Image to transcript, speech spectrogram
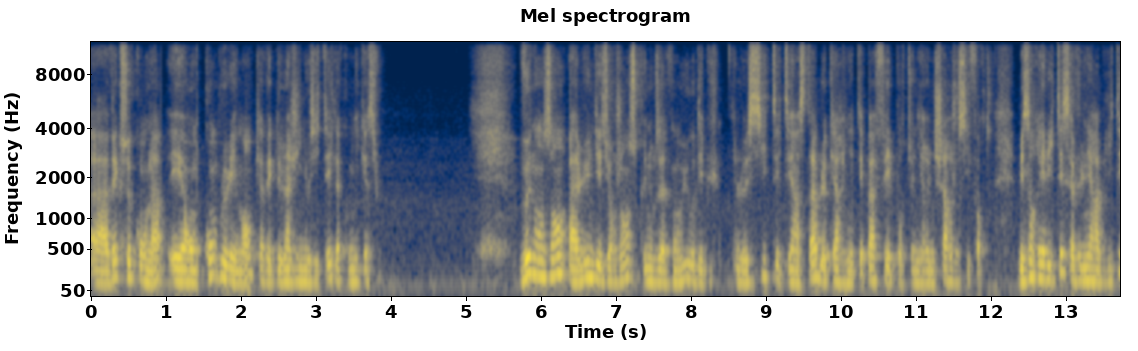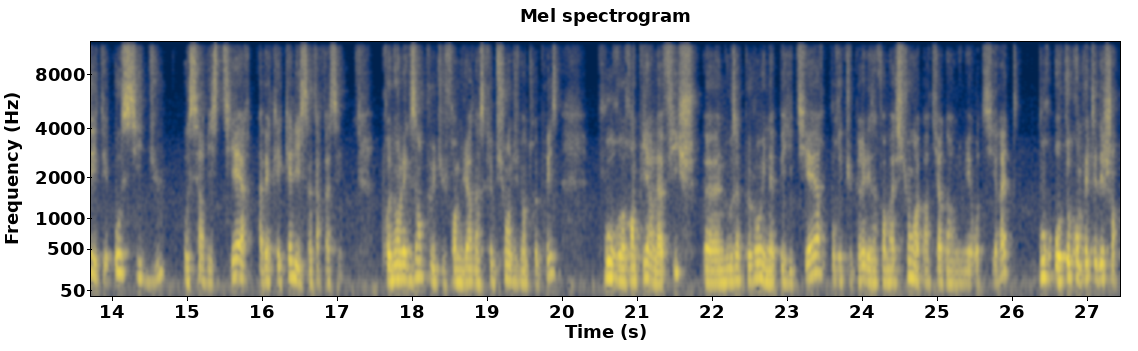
avec ce qu'on a et on comble les manques avec de l'ingéniosité et de la communication. Venons-en à l'une des urgences que nous avons eues au début. Le site était instable car il n'était pas fait pour tenir une charge aussi forte. Mais en réalité, sa vulnérabilité était aussi due aux services tiers avec lesquels il s'interfaçait. Prenons l'exemple du formulaire d'inscription d'une entreprise. Pour remplir la fiche, euh, nous appelons une API tiers pour récupérer les informations à partir d'un numéro de sirette pour autocompléter des champs.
